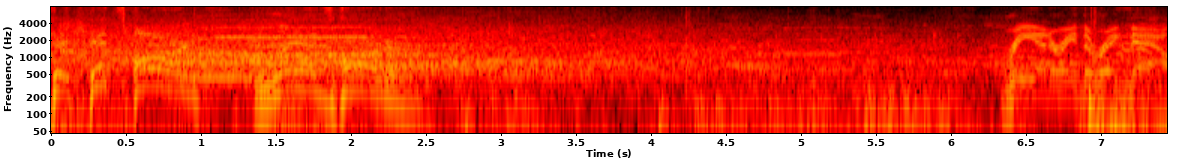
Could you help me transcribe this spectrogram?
Kick hits hard, lands harder. Re-entering the ring now.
